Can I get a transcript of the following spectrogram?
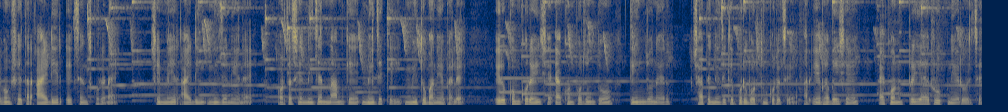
এবং সে তার আইডির এক্সচেঞ্জ করে নেয়। সে মেয়ের আইডি নিজে নিয়ে নেয়, অর্থাৎ সে নিজের নামকে নিজেকেই মৃত বানিয়ে ফেলে। এরকম করেই সে এখন পর্যন্ত তিনজনের সাথে নিজেকে পরিবর্তন করেছে আর এভাবেই সে এখন প্রিয়ার রূপ নিয়ে রয়েছে।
